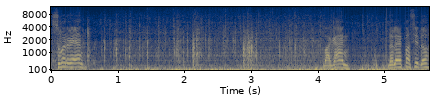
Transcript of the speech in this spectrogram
Súper bien. Bacán. Dale despacito.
